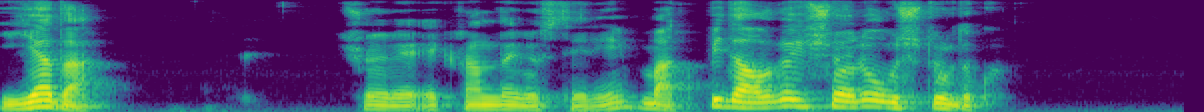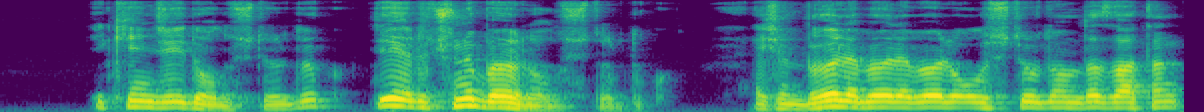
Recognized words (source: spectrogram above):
Ya da şöyle ekranda göstereyim. Bak bir dalgayı şöyle oluşturduk. İkinciyi de oluşturduk. Diğer üçünü böyle oluşturduk. E şimdi böyle böyle böyle oluşturduğunda zaten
